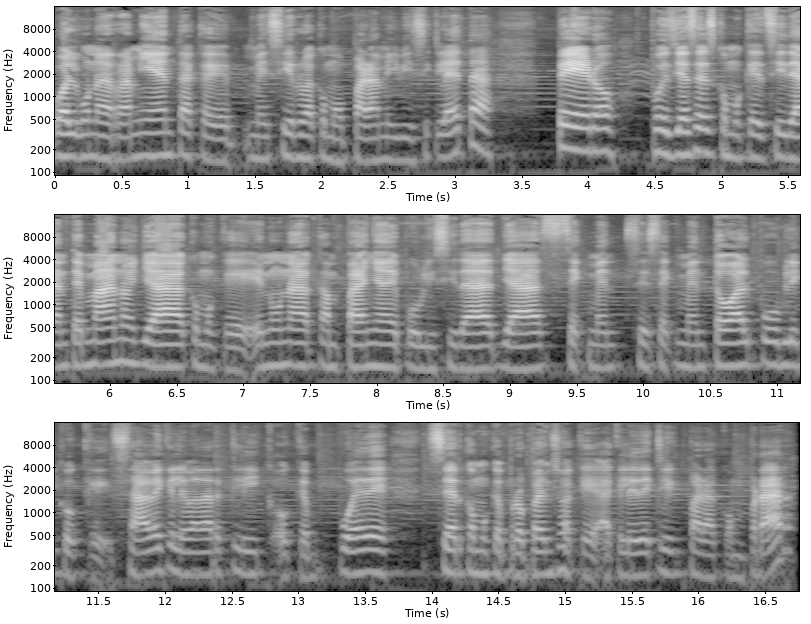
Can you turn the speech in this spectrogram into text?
o alguna herramienta que me sirva como para mi bicicleta pero pues ya sabes como que si de antemano ya como que en una campaña de publicidad ya se segmentó al público que sabe que le va a dar clic o que puede ser como que propenso a que, a que le dé clic para comprar,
